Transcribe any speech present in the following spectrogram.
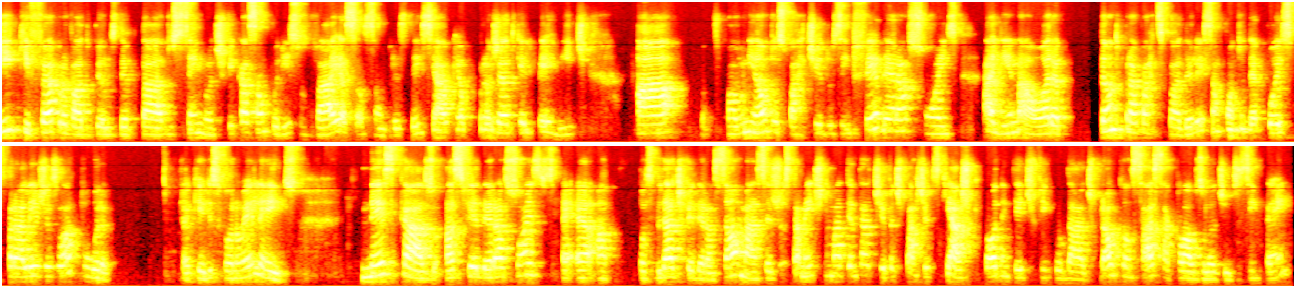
e que foi aprovado pelos deputados sem modificação, por isso vai à sanção presidencial, que é o projeto que ele permite a, a união dos partidos em federações ali na hora tanto para participar da eleição quanto depois para a legislatura, para que eles foram eleitos. Nesse caso, as federações, é, é, a possibilidade de federação, mas é justamente numa tentativa de partidos que acham que podem ter dificuldade para alcançar essa cláusula de desempenho,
